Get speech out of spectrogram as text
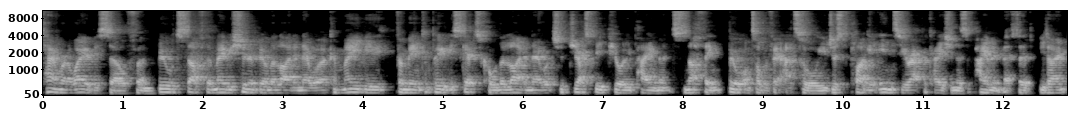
Can run away with yourself and build stuff that maybe shouldn't be on the Lightning Network. And maybe from being completely skeptical, the Lightning Network should just be purely payments, nothing built on top of it at all. You just plug it into your application as a payment method. You don't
